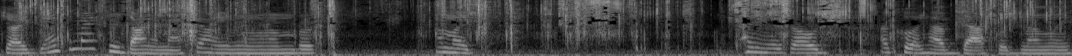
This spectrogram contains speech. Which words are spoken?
Gigantamax or Dynamax. I don't even remember. I'm like 10 years old. I couldn't have that good memory.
